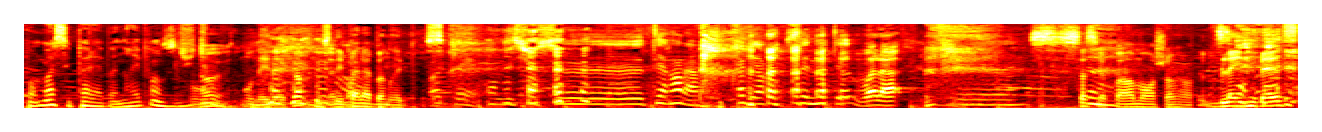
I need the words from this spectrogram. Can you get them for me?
Pour moi, c'est pas la bonne réponse du tout. On est d'accord que ce n'est pas la bonne réponse. Ok, on est sur ce terrain-là. Très bien, c'est noté. Voilà. Ça, c'est apparemment en changeant. Blind Best,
